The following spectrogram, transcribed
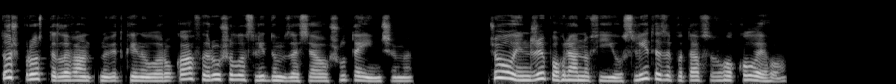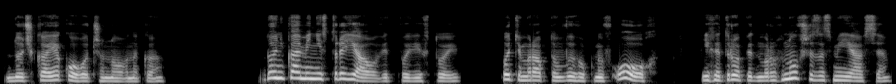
тож просто елегантно відкинула рукав і рушила слідом за Сяошу та іншими. Чоу Інджи поглянув її у слід і запитав свого колегу Дочка якого чиновника? Донька міністра Яо, відповів той. Потім раптом вигукнув Ох. і хитро підморгнувши, засміявся.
